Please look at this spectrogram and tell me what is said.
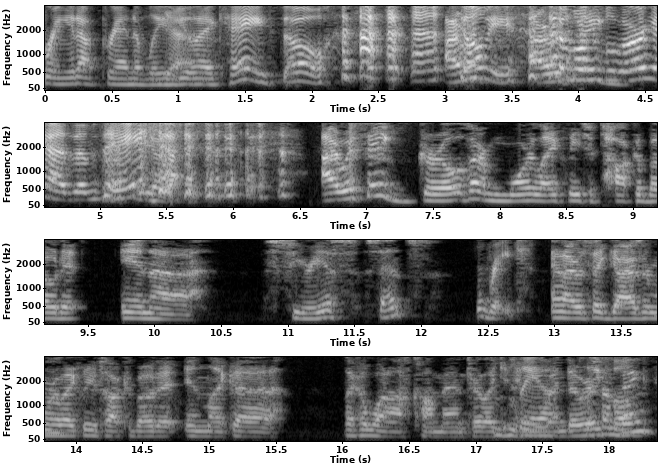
bring it up randomly and be like, "Hey, so I Tell would, me. I would the say multiple orgasms, hey? I would say girls are more likely to talk about it in a serious sense. right. And I would say guys are more likely to talk about it in like a like a one-off comment or like an Play- innuendo or playful. something.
